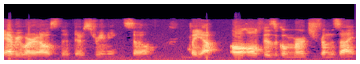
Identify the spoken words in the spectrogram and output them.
everywhere else that they're streaming. So, but yeah, all, all physical merch from the site.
